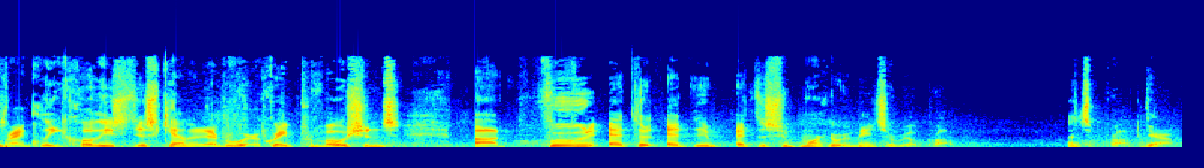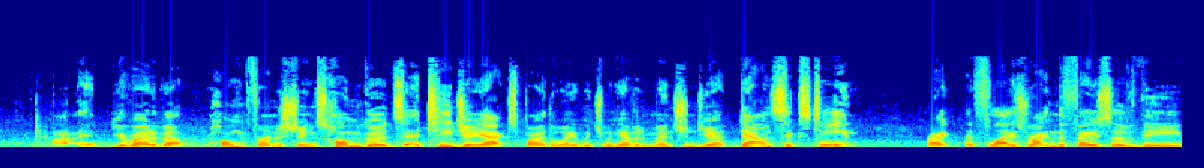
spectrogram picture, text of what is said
frankly, clothing's discounted everywhere. Great promotions. Uh, food at the at the at the supermarket remains a real problem. That's a problem. Yeah. Uh, you're right about home furnishings. Home goods at TJX, by the way, which we haven't mentioned yet, down 16, right? That flies right in the face of the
